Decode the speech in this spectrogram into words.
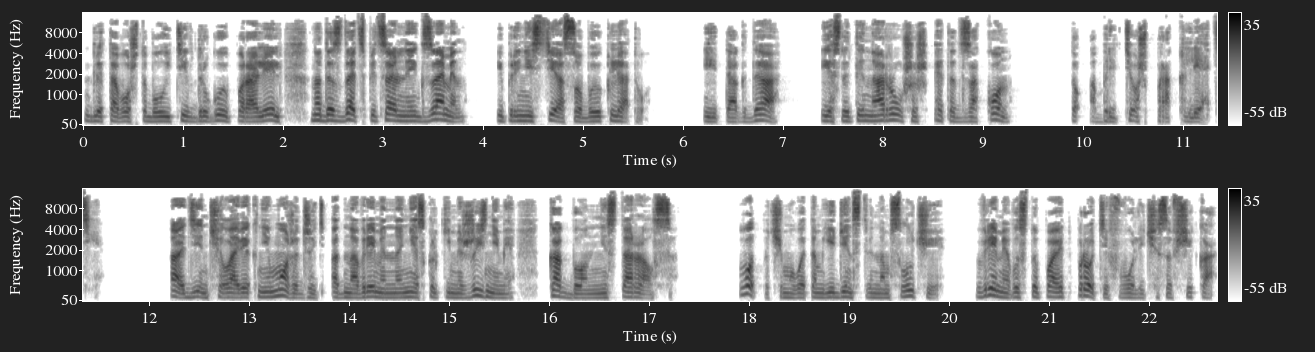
Для того, чтобы уйти в другую параллель, надо сдать специальный экзамен и принести особую клятву. И тогда, если ты нарушишь этот закон, то обретешь проклятие. Один человек не может жить одновременно несколькими жизнями, как бы он ни старался. Вот почему в этом единственном случае время выступает против воли часовщика,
